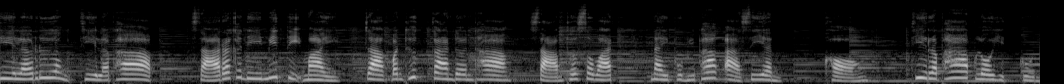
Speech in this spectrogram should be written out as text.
ทีละเรื่องทีละภาพ สารคดีมิติใหม่ จากบันทึกการเดินทางสามทศวรรษ ในภูมิภาคอาเซียน ของธีรภาพโลหิตกุล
